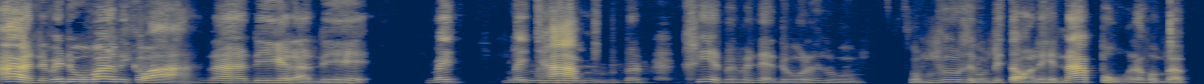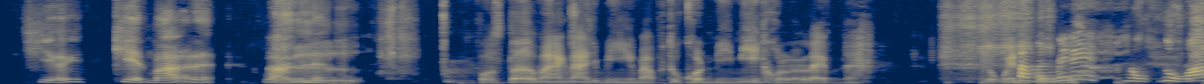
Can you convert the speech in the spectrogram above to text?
อะเดี๋ยวไปดูบ้างดีกว่า นะ ดีขนาดนี้ ไม่ไม่ดีมากช้ามันเครียดไปไหมเนี่ยดูแล้วดูผมรู้สึกเหมือนพี่ต่อเลยเห็นหน้าปู่แล้วผมแบบเขียเครียดมากอะเนี่ยไหวไหคืมอเนี่ยโปสเตอร์แม่งน่าจะมีแบบทุกคนมีมีดคนละเล่มนะ ยกเว้นแต่มันปู่ไม่ได้หนูหนูว่า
